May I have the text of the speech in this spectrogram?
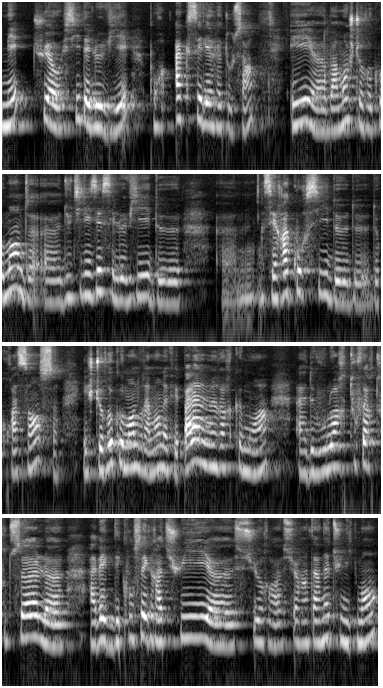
mais tu as aussi des leviers pour accélérer tout ça. Et euh, bah, moi, je te recommande euh, d'utiliser ces leviers de euh, ces raccourcis de, croissance et je te recommande vraiment, ne fais pas la même erreur que moi, de vouloir tout faire toute seule avec des conseils gratuits sur, sur Internet uniquement.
